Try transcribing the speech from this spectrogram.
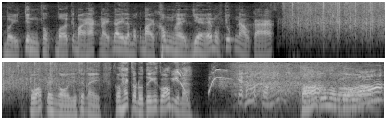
bị chinh phục bởi cái bài hát này. Đây là một cái bài không hề dễ một chút nào cả. Cô ốc đang ngồi như thế này. Con hát câu đầu tiên cái cô ốc gì nè? Cái đó có. Có đúng không cô? Có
